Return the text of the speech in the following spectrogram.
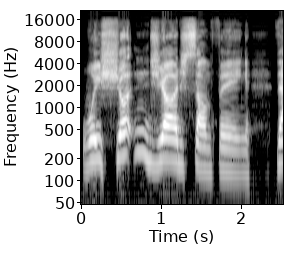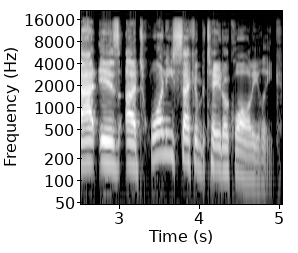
we shouldn't judge something that is a 20 second potato quality leak.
